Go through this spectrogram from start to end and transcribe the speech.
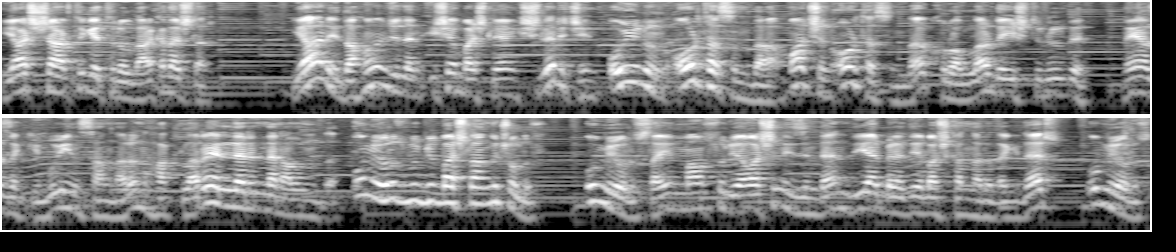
yaş şartı getirildi arkadaşlar. Yani daha önceden işe başlayan kişiler için oyunun ortasında, maçın ortasında kurallar değiştirildi. Ne yazık ki bu insanların hakları ellerinden alındı. Umuyoruz bu bir başlangıç olur. Umuyoruz Sayın Mansur Yavaş'ın izinden diğer belediye başkanları da gider. Umuyoruz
